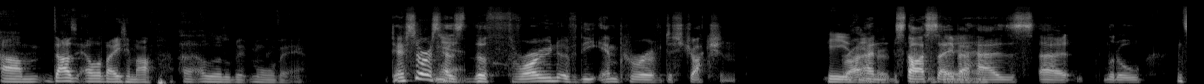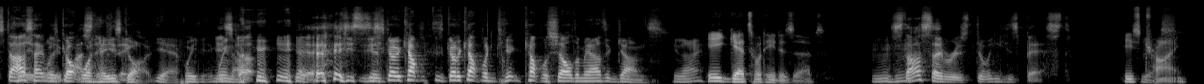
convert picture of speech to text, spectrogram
um, does elevate him up a, a little bit more there. Deathsaurus Yeah. has the throne of the Emperor of Destruction, He is right? Emperor And Star Destruction, so Saber yeah. has a little. And Star Clear Saber's blue got what plastic he's thing. got. Yeah, we we He's know. got, yeah, he's, he's got a couple. He's got a couple of couple of shoulder mounted guns. You know. He gets what he deserves. Mhm. Star Saber is doing his best. He's Yes. trying.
